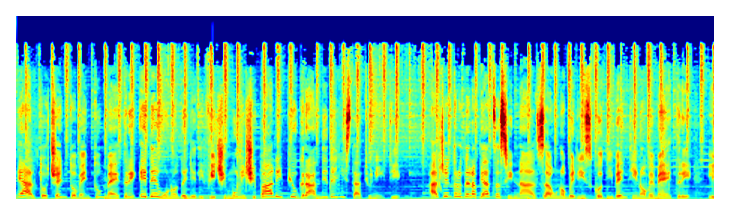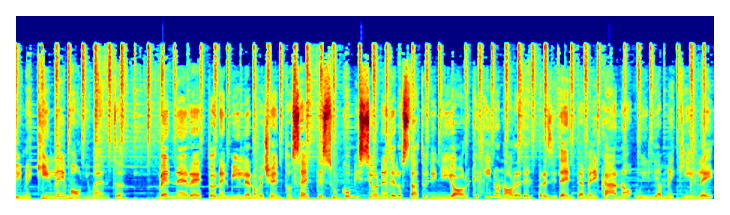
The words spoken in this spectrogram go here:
è alto 121 metri ed è uno degli edifici municipali più grandi degli Stati Uniti. Al centro della piazza si innalza un obelisco di 29 metri, il McKinley Monument. Venne eretto nel 1907 su commissione dello Stato di New York in onore del presidente americano William McKinley,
